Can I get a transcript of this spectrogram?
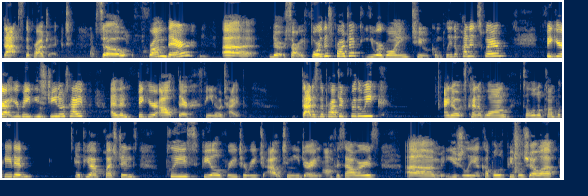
that's the project. So from there, uh, no, sorry, for this project, you are going to complete a Punnett square, figure out your baby's genotype, and then figure out their phenotype. That is the project for the week. I know it's kind of long, it's a little complicated. If you have questions, please feel free to reach out to me during office hours. Um, usually, a couple of people show up.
